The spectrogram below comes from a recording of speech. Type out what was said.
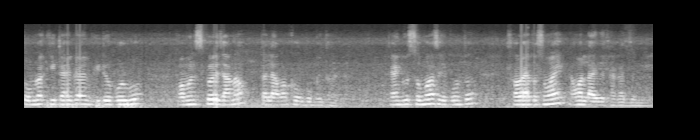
তোমরা কী টাইপের আমি ভিডিও করব কমেন্টস করে জানাও, তাহলে আমার খুব উপকৃত হয় থ্যাংক ইউ সো মাচ এই পর্যন্ত। সবাই এত সময় আমার লাইভে থাকার জন্য।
